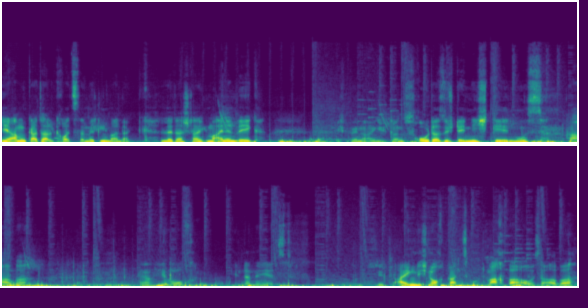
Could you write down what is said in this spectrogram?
Hier am Gatterlkreuz der Mittenwalder Klettersteig meinen Weg. Ich bin eigentlich ganz froh, dass ich den nicht gehen muss. Aber ja, hier hoch, hinter mir jetzt, sieht eigentlich noch ganz gut machbar aus. Aber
